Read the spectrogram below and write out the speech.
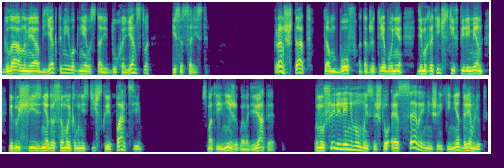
Главными объектами его гнева стали духовенство и социалисты. Кронштадт, Тамбов, а также требования демократических перемен, идущие из недр самой коммунистической партии, смотри ниже, глава 9, внушили Ленину мысль, что эсеры и меньшевики не дремлют,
